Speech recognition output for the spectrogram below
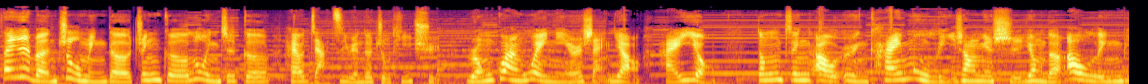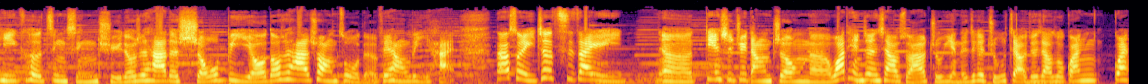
在日本著名的军歌《露营之歌》，还有甲子园的主题曲《荣冠为你而闪耀》，还有。东京奥运开幕礼上面使用的奥林匹克进行曲都是他的手笔哦，都是他创作的，非常厉害。那所以这次在呃电视剧当中呢，洼田正孝所要主演的这个主角就叫做关关。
